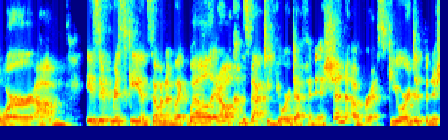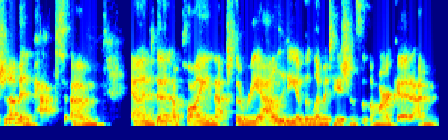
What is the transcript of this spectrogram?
or um, is it risky and so on i'm like well it all comes back to your definition of risk your definition of impact um, and then applying that to the reality of the limitations of the market. I'm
